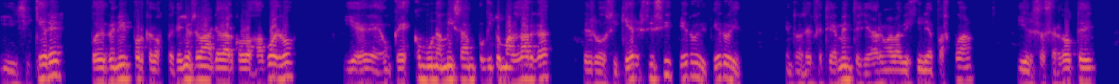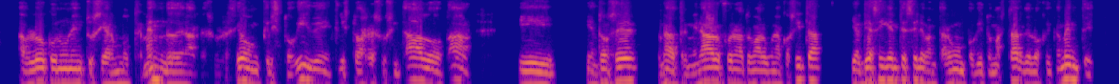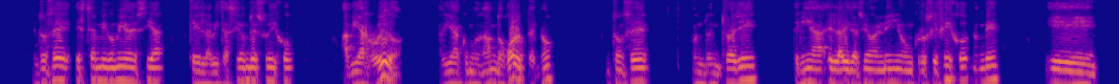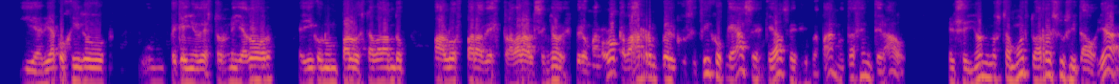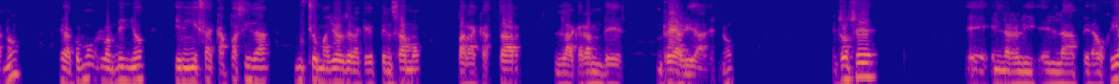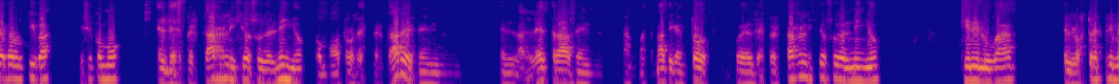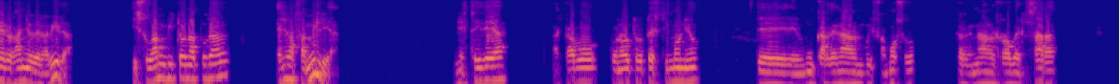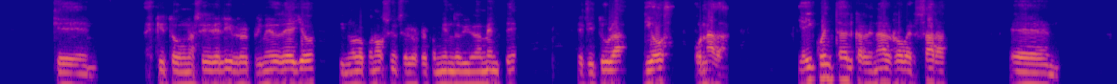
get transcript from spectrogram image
y si quieres, puedes venir porque los pequeños se van a quedar con los abuelos, y aunque es como una misa un poquito más larga, pero si quieres, sí, sí, quiero ir, quiero ir. Entonces, efectivamente, llegaron a la vigilia pascual y el sacerdote habló con un entusiasmo tremendo de la resurrección, Cristo vive, Cristo ha resucitado, tal. Y, y entonces, pues nada, terminaron, fueron a tomar alguna cosita y al día siguiente se levantaron un poquito más tarde, lógicamente. Entonces, este amigo mío decía que en la habitación de su hijo había ruido, había como dando golpes, ¿no? Entonces, cuando entró allí, tenía en la habitación el niño un crucifijo también y, y había cogido un pequeño destornillador, allí con un palo estaba dando palos para desclavar al Señor. Pero Manolo, que vas a romper el crucifijo, ¿qué haces? ¿Qué haces? Y papá, no te has enterado. El Señor no está muerto, ha resucitado ya, ¿no? O sea, como los niños tienen esa capacidad mucho mayor de la que pensamos para captar las grandes realidades, ¿no? Entonces, eh, en, la, pedagogía evolutiva es como el despertar religioso del niño, como otros despertares en, en las letras, en las matemáticas, en todo, pues el despertar religioso del niño tiene lugar en los tres primeros años de la vida y su ámbito natural es la familia. En esta idea acabo con otro testimonio de un cardenal muy famoso, cardenal Robert Sara, que ha escrito una serie de libros. El primero de ellos, si no lo conocen, se los recomiendo vivamente, se titula Dios o nada. Y ahí cuenta el cardenal Robert Sara, eh,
